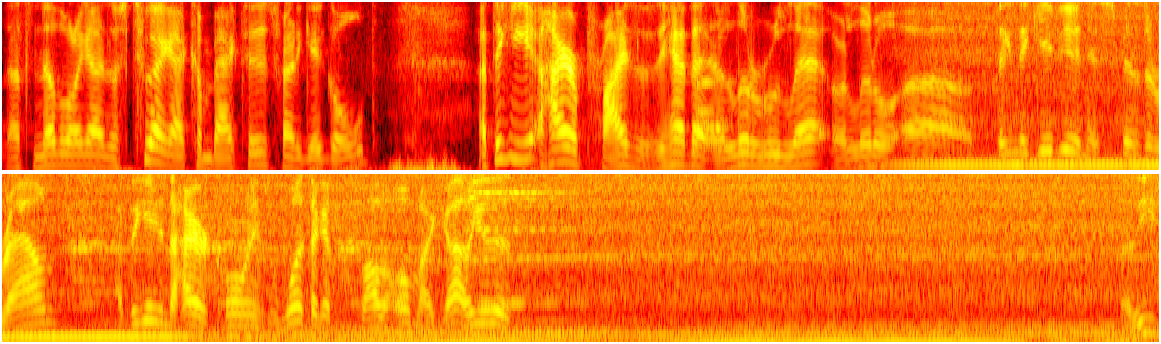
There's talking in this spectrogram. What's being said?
That's another one I got. There's two I got to come back to try to get gold. I think you get higher prizes. They have that little roulette or little uh, thing they give you and it spins around. I've been getting the higher coins. Once I got the smaller, oh my god, look at this. Are these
